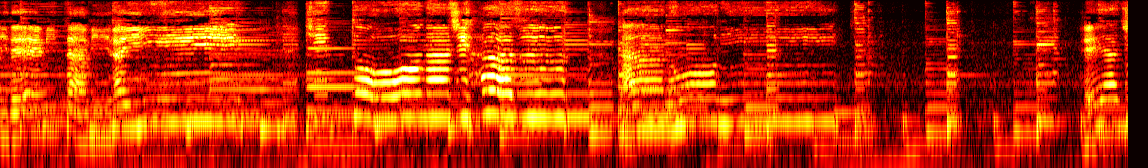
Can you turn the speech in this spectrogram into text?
人で見た未来きっと同じはずなのに。部屋中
